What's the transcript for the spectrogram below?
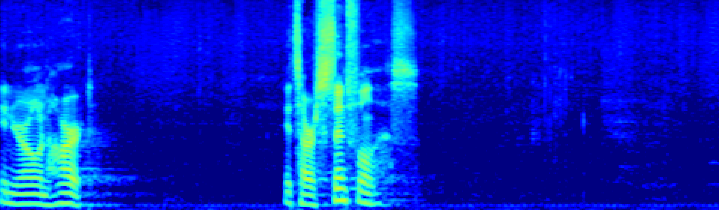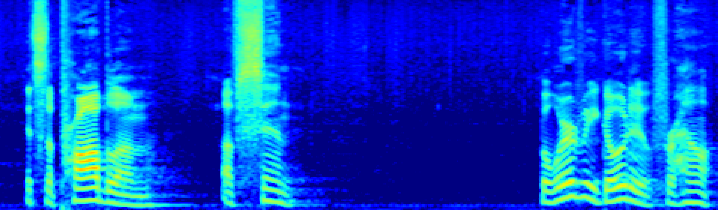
in your own heart. It's our sinfulness, it's the problem of sin. But where do we go to for help?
